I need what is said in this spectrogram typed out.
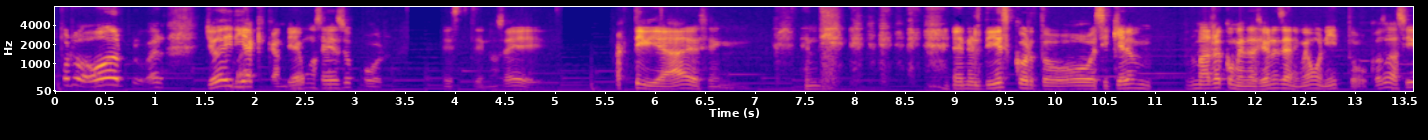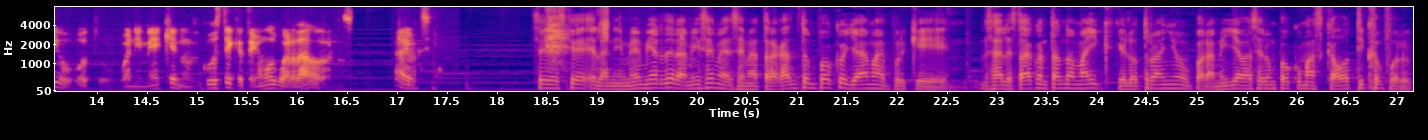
por favor. Yo diría que cambiemos eso por, este, no sé, actividades en, en, el Discord o, o si quieren más recomendaciones de anime bonito o cosas así, o, anime que nos guste, que tengamos guardado, no sé, algo así. Sí, es que el anime mierder a mí se me, se me atraganta un poco ya, mae, porque, o sea, le estaba contando a Mike que el otro año para mí ya va a ser un poco más caótico por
